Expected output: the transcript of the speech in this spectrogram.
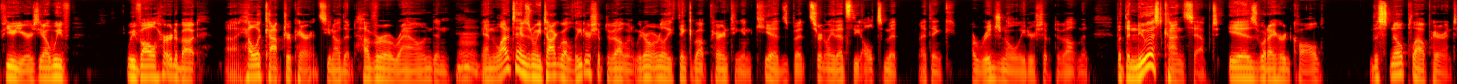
few years. You know, we've we've all heard about uh, helicopter parents, you know, that hover around. And, mm. and a lot of times when we talk about leadership development, we don't really think about parenting and kids, but certainly that's the ultimate, I think, original leadership development. But the newest concept is what I heard called the snowplow parent.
